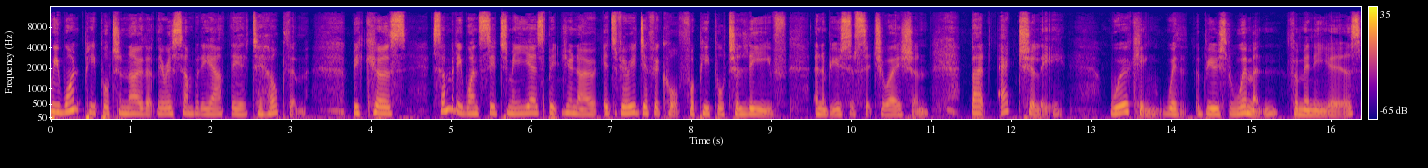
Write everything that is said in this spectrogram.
we want people to know that there is somebody out there to help them because somebody once said to me, Yes, but you know, it's very difficult for people to leave an abusive situation. But actually, working with abused women for many years,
